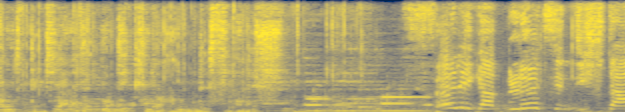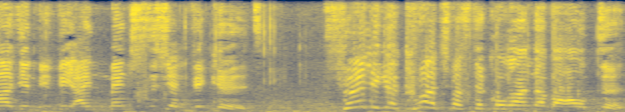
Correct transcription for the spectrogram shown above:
und bekleideten die Knochen mit Fleisch. Völliger Blödsinn, die Stadien, wie, wie ein Mensch sich entwickelt. Völliger Quatsch, was der Koran da behauptet.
